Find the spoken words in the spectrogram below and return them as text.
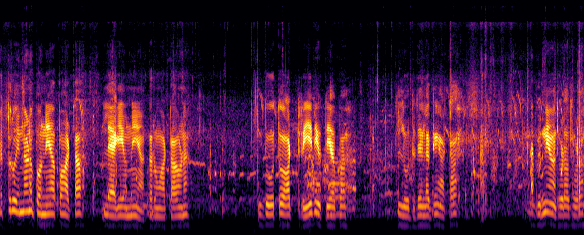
ਮਿੱਤਰੋ, ਇਹਨਾਂ ਨੂੰ ਪਾਉਨੇ ਆ ਆਪਾਂ ਆਟਾ। ਲੈ ਕੇ ਆਉਨੇ ਆ ਘਰੋਂ ਆਟਾ ਹੁਣ। ਦੋ ਤੋਂ ਅੱਠ ਟਰੇ ਦੇ ਉੱਤੇ ਆਪਾਂ ਲੁੱਦ ਦੇਣ ਲੱਗੇ ਆਂ ਆਟਾ। ਗੁੰਨਿਆ ਥੋੜਾ ਥੋੜਾ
